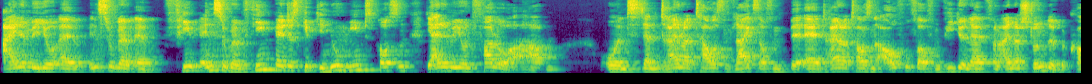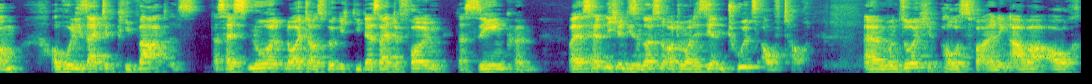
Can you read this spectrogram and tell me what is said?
eine Million äh, Instagram äh, Instagram Theme Pages gibt, die nur Memes posten, die eine Million Follower haben und dann 300.000 Likes auf ein äh, 300.000 Aufrufe auf ein Video innerhalb von einer Stunde bekommen, obwohl die Seite privat ist. Das heißt, nur Leute aus wirklich, die der Seite folgen, das sehen können, weil es halt nicht in diesen ganzen automatisierten Tools auftaucht. Ähm, und solche Posts vor allen Dingen, aber auch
